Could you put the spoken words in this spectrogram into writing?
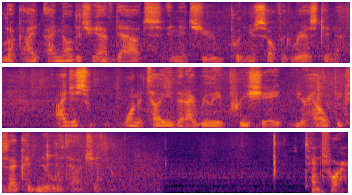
look, I, I know that you have doubts and that you're putting yourself at risk, and I just want to tell you that I really appreciate your help because I couldn't do it without you. 10 4.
